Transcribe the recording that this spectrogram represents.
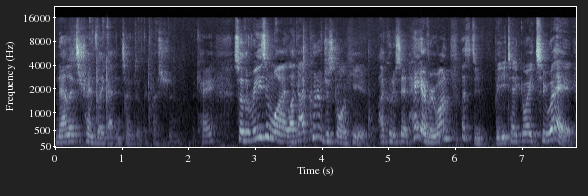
Now let's translate that in terms of the question, okay? So the reason why, like I could have just gone here. I could have said, hey everyone, let's do b take away 2a.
